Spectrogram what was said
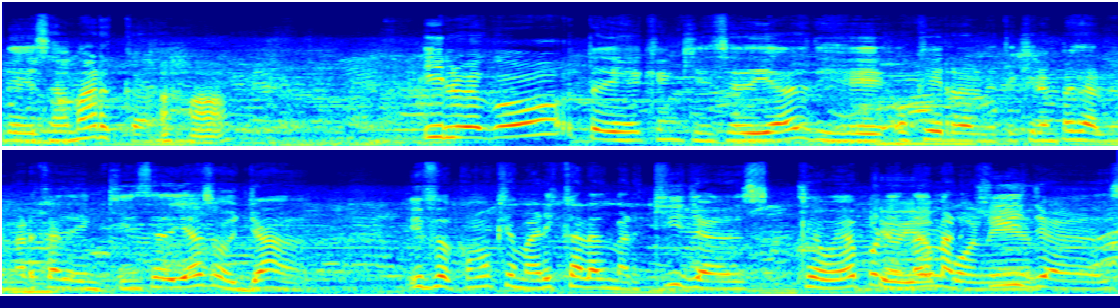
de esa marca. Ajá. Y luego te dije que en 15 días dije, ok, realmente quiero empezar mi marca en 15 días o ya. Y fue como que, marica, las marquillas, que voy a poner voy a las poner? marquillas.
